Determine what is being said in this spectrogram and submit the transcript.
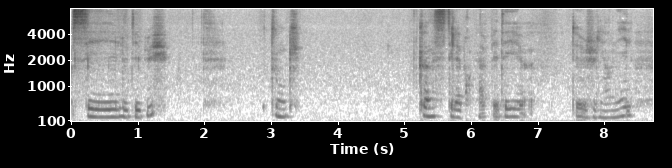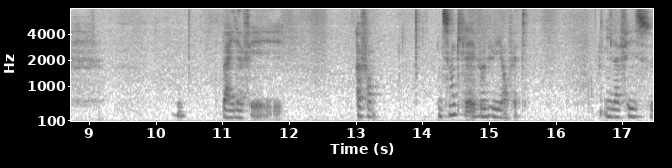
C'est le début. Donc comme c'était la première BD euh, de Julien Nil, bah il a fait. Enfin, disons qu'il a évolué en fait. Il a fait ce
